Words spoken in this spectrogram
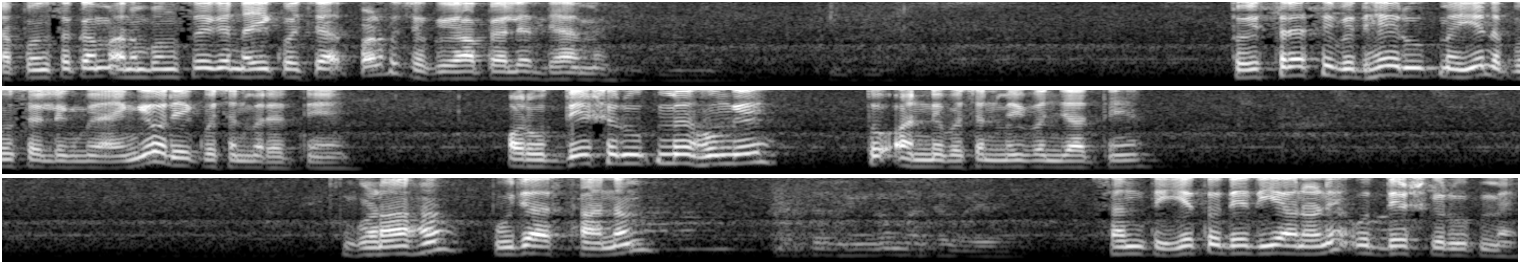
नपुंसकम अनुपुंसक नई क्वचा पढ़ तो चुके आप पहले अध्याय में। तो इस तरह से विधेय रूप में ये नपुंसक लिंग में आएँगे और एक वचन में रहते हैं। और उद्देश्य रूप में होंगे तो अन्य वचन में भी बन जाते हैं। गुणा पूजा स्थानम। संति, ये तो दे दिया उन्होंने उद्देश्य के रूप में।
